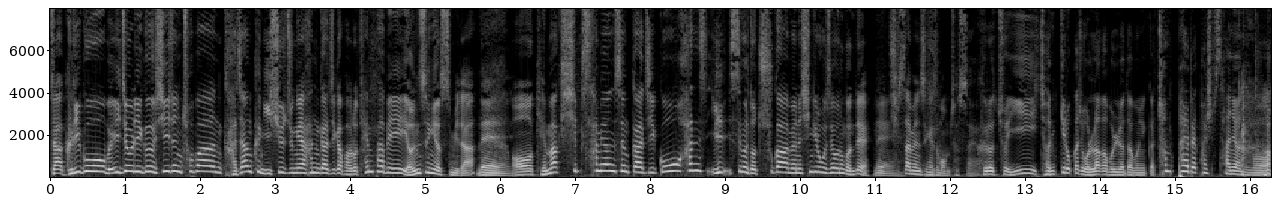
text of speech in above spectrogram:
자, 그리고 메이저리그 시즌 초반 가장 큰 이슈 중에 한 가지가 바로 템파베이의 연승이었습니다. 네. 어, 개막 13연승까지고 한 1승을 더 추가하면 신기록을 세우는 건데 네. 13연승에서 멈췄어요. 그렇죠. 이 전 기록까지 올라가 보려다 보니까 1884년 뭐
